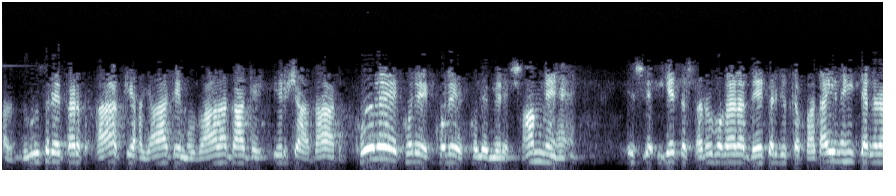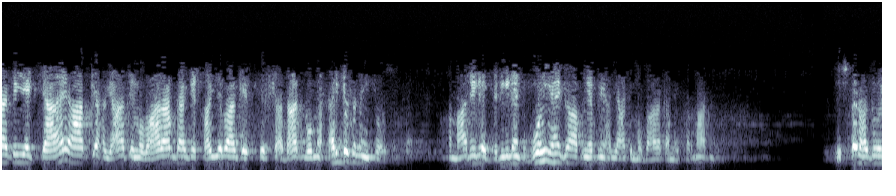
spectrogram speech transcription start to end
اور دوسرے طرف آپ کے حیات مبارکہ کے ارشادات کھلے کھلے کھلے کھلے میرے سامنے ہیں۔ اس یہ تصرف وغیرہ دیکھ کر جس کا پتہ ہی نہیں چل رہا کہ یہ کیا ہے۔ آپ کے حیات مبارکہ کے طیبہ کے ارشادات وہ میں ہرگز نہیں چھوڑ سکتا۔ ہمارے لیے دلیلیں وہی ہیں جو آپ نے اپنی حیات مبارکہ میں فرما دی اس پر حضور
